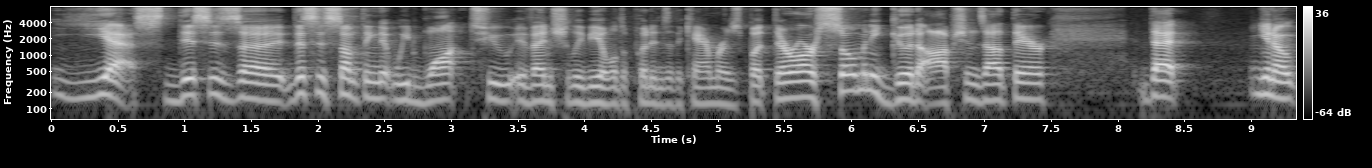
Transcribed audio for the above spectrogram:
yes, this is uh, this is something that we'd want to eventually be able to put into the cameras, but there are so many good options out there that you know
